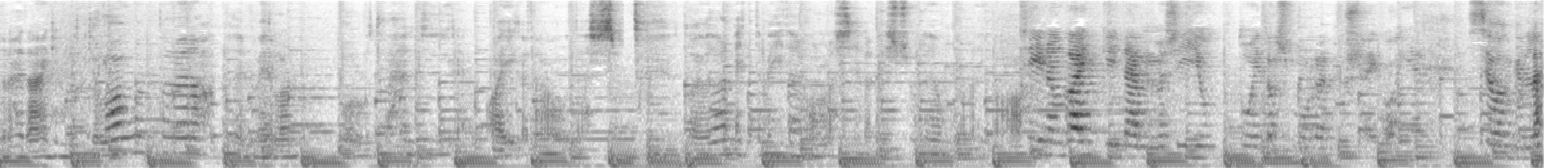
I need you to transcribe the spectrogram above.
Me lähdetäänkin nyt jo lauantaina, joten meillä on ollut vähän kiire aikataulu tässä. Toivotaan, että me ehditään olla siellä messuilla jonkun aikaa. Siinä on kaikki tämmösiä juttuja tossa mun repusseikoihin. Se on kyllä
